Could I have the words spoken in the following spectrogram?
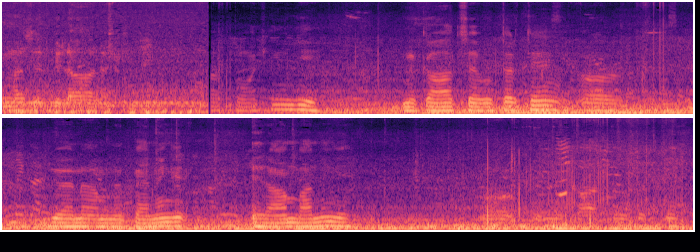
مسجد بلال ہے۔ پہنچ گئے جی نکات سے اترتے ہیں اور جو ہے نا ہم نے پہنیں گے احرام باندھیں گے۔ اور نکات پر اترتے ہیں۔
